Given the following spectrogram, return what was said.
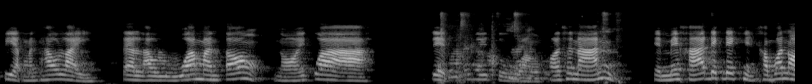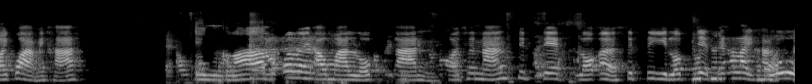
เปียกมันเท่าไหร่ แต่เรารู้ว่ามันต้องน้อยกว่าเจ็ดถ้วยตวง เพราะฉะนั้นเห็นไหมคะ เด็กๆ เห็นคำว่าน้อยกว่าไหมคะเองครับเราก็เลยเอามาลบกัน เพราะฉะนั้นสิบเจ็ดลบเออสิบสี่ลบเจ็ดได้เท่าไหร่คะลูก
